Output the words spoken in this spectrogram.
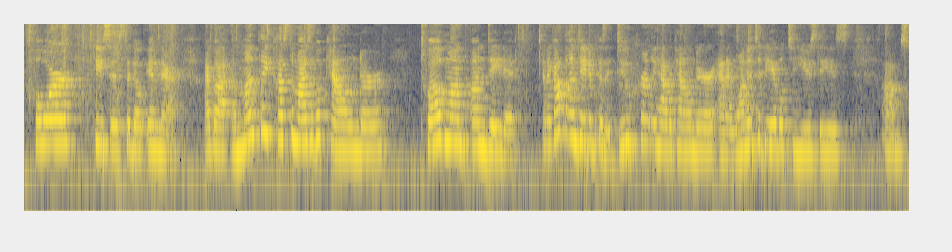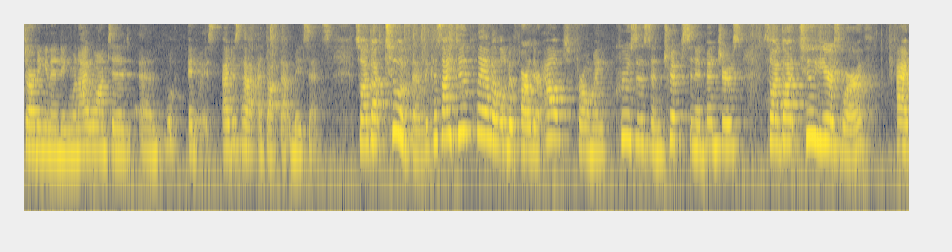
four pieces to go in there. I've got a monthly customizable calendar, 12 month undated. And I got the undated because I do currently have a calendar and I wanted to be able to use these um, starting and ending when I wanted. And well, anyways, I just thought, I thought that made sense. So I got two of them because I do plan a little bit farther out for all my cruises and trips and adventures. So I got two years worth. I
